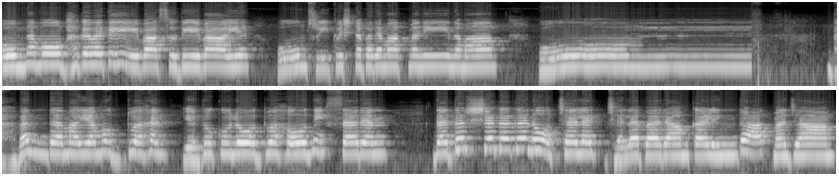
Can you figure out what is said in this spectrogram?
ഓം നമോ ഭഗവതേ വാസുദേവായ ഓം ശ്രീകൃഷ്ണ പരമാത്മനേ നമ. ഓം. ഭവന്തമയമുദ്വഹൻ യദുകുലോദ്വഹോ നിസ്സരൻ. ദദർശ ഗഗനോജ്ജലജ്ജലപരാം കളിന്ദാത്മജാം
